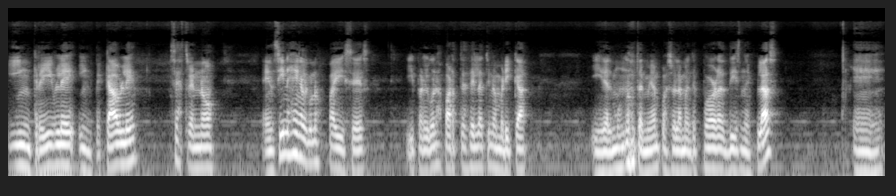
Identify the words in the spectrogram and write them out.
increíble, impecable. Se estrenó en cines en algunos países y por algunas partes de Latinoamérica y del mundo también, pues solamente por Disney Plus. Eh,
